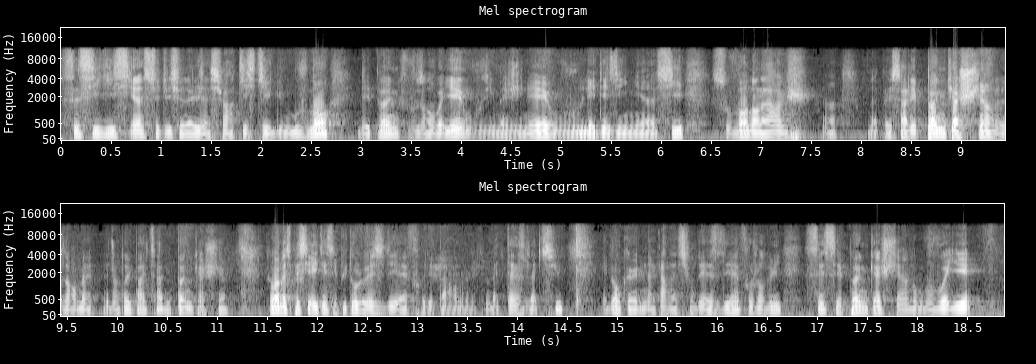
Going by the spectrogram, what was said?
Ceci dit, si institutionnalisation artistique du mouvement, des punks, vous en voyez, vous imaginez, ou vous les désignez ainsi, souvent dans la rue. Hein. On appelle ça les punks à chiens désormais. Vous avez déjà entendu parler de ça, les punks à chiens? Moi, ma spécialité, c'est plutôt le SDF au départ. Ma thèse là-dessus. Et donc, une incarnation des SDF aujourd'hui, c'est ces punks à chiens. Donc, vous voyez euh,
